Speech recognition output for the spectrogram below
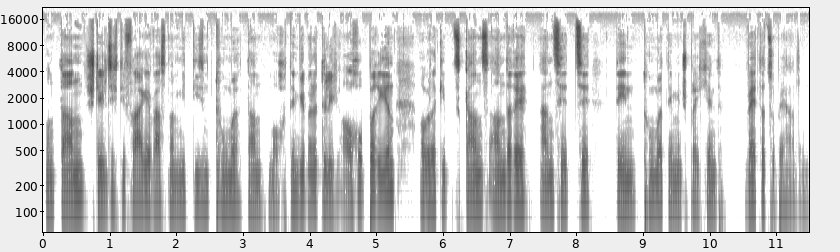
und dann stellt sich die Frage, was man mit diesem Tumor dann macht. Den wird man natürlich auch operieren, aber da gibt es ganz andere Ansätze, den Tumor dementsprechend weiter zu behandeln.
